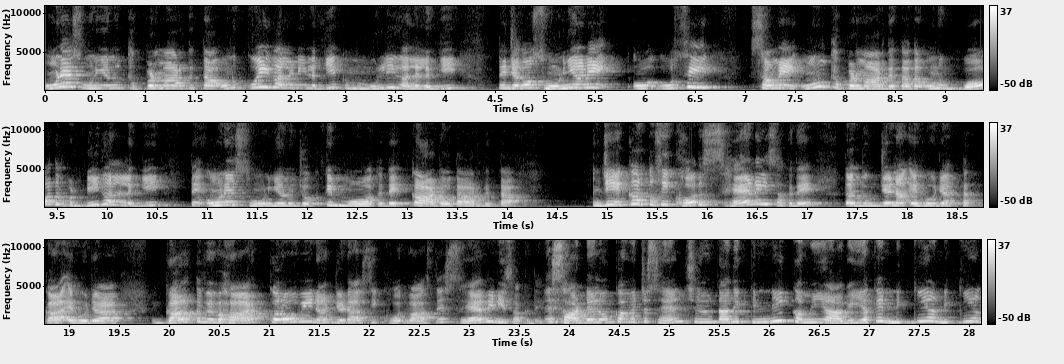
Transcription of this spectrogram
ਉਹਨੇ ਸੋਨੀਆ ਨੂੰ ਥੱਪੜ ਮਾਰ ਦਿੱਤਾ, ਉਹਨੂੰ ਕੋਈ ਗੱਲ ਨਹੀਂ ਲੱਗੀ, ਇੱਕ ਮਾਮੂਲੀ ਗੱਲ ਲੱਗੀ ਤੇ ਜਦੋਂ ਸੋਨੀਆ ਨੇ ਉਹ, ਉਸੇ ਸਮੇਂ ਉਹਨੂੰ ਥੱਪੜ ਮਾਰ ਦਿੱਤਾ ਤਾਂ ਉਹਨੂੰ ਬਹੁਤ ਵੱਡੀ ਗੱਲ ਲੱਗੀ ਤੇ ਉਹਨੇ ਸੋਨੀਆ ਨੂੰ ਚੁੱਕ ਕੇ ਮੌਤ ਦੇ ਘਾਟ ਉਤਾਰ ਦਿੱਤਾ। ਜੇਕਰ ਤੁਸੀਂ ਖੁਦ ਸਹਿ ਨਹੀਂ ਸਕਦੇ, ਤਾਂ ਦੂਜੇ ਨਾਲ ਇਹੋ ਜਿਹਾ ਧੱਕਾ, ਇਹੋ ਜਿਹਾ ਗਲਤ ਵਿਵਹਾਰ ਕਰੋ ਵੀ ਨਾ, ਜਿਹੜਾ ਅਸੀਂ ਖੁਦ ਵਾਸਤੇ ਸਹਿ ਵੀ ਨਹੀਂ ਸਕਦੇ। ਇਹ ਸਾਡੇ ਲੋਕਾਂ ਵਿੱਚ ਸਹਿਨਸ਼ੀਲਤਾ ਦੀ ਕਿੰਨੀ ਕਮੀ ਆ ਗਈ ਆ ਕਿ ਨਿੱਕੀਆਂ ਨਿੱਕੀਆਂ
